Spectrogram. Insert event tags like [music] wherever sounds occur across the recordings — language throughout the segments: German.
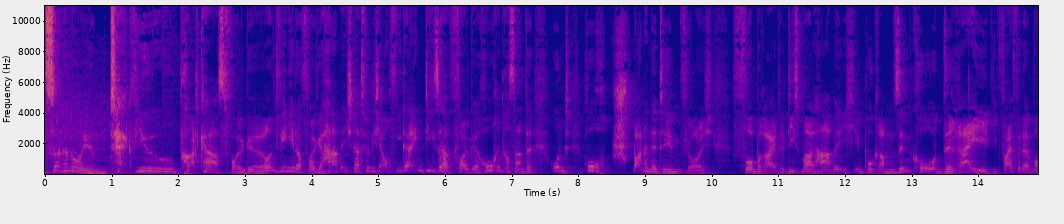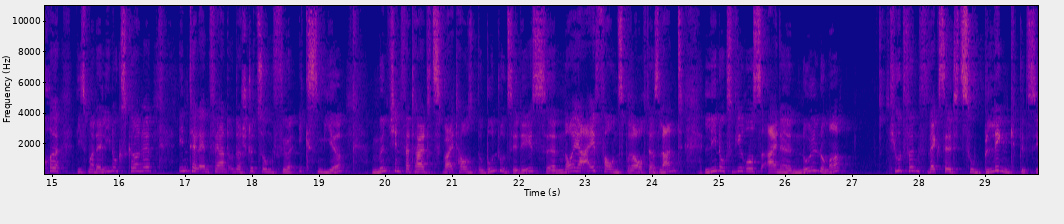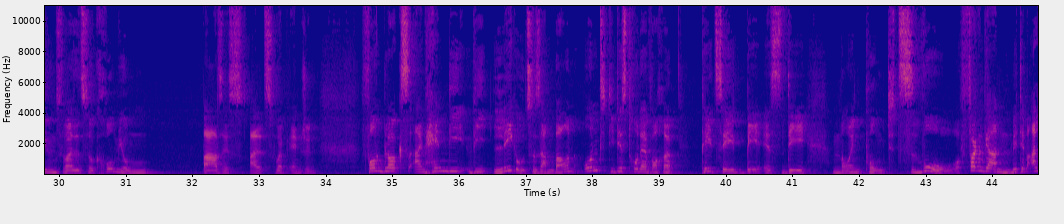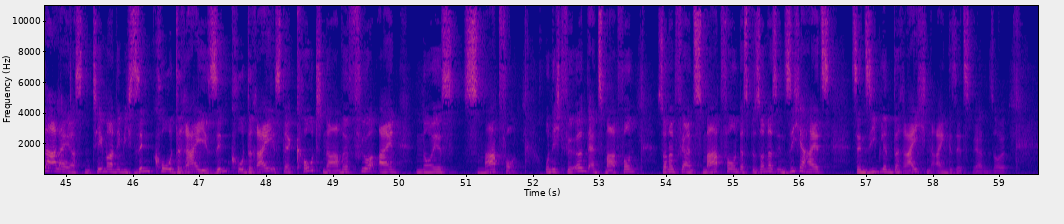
zu einer neuen TechView Podcast Folge. Und wie in jeder Folge habe ich natürlich auch wieder in dieser Folge hochinteressante und hochspannende Themen für euch vorbereitet. Diesmal habe ich im Programm Simco 3, die Pfeife der Woche, diesmal der Linux-Kernel, Intel entfernt Unterstützung für Xmir, München verteilt 2000 Ubuntu-CDs, neue iPhones braucht das Land, Linux-Virus eine Nullnummer, Qt 5 wechselt zu Blink bzw. zur Chromium Basis als Webengine. Phoneblocks ein Handy wie Lego zusammenbauen und die Distro der Woche PC BSD 9.2. Fangen wir an mit dem allerersten Thema, nämlich Simco 3. Simco 3 ist der Codename für ein neues Smartphone. Und nicht für irgendein Smartphone, sondern für ein Smartphone, das besonders in Sicherheits- sensiblen Bereichen eingesetzt werden soll.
